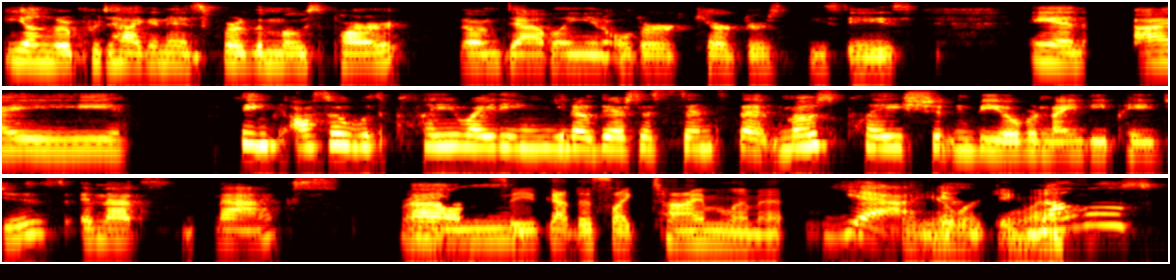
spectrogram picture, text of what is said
younger protagonists for the most part. Though I'm dabbling in older characters these days, and I think also with playwriting, you know, there's a sense that most plays shouldn't be over 90 pages, and that's max. Right. Um, so you've got this like time limit. Yeah, you're working with novels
